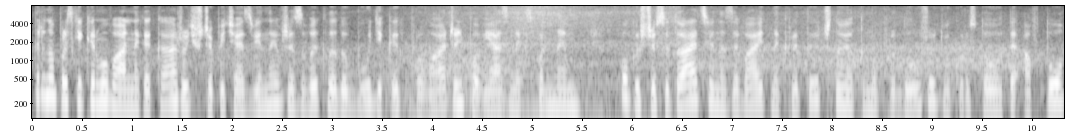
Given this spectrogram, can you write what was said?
Тернопільські кермувальники кажуть, що під час війни вже звикли до будь-яких проваджень, пов'язаних з пальним. Поки що ситуацію називають некритичною, тому продовжують використовувати авто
